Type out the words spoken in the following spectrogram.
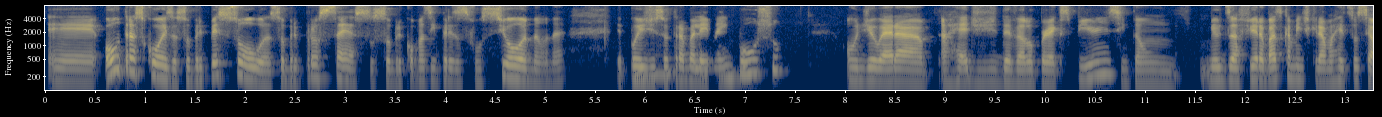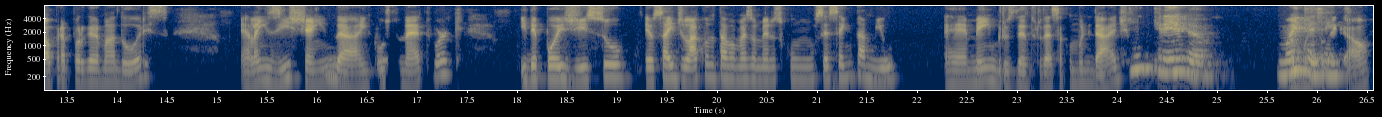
é, outras coisas, sobre pessoas, sobre processos, sobre como as empresas funcionam, né? Depois disso, eu uhum. trabalhei na Impulso, onde eu era a head de Developer Experience, então meu desafio era basicamente criar uma rede social para programadores. Ela existe ainda, a Impulso Network, e depois disso eu saí de lá quando estava mais ou menos com 60 mil é, membros dentro dessa comunidade. Que incrível! Muita muito gente. legal.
